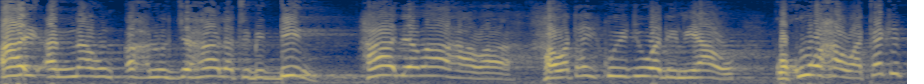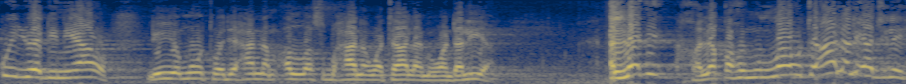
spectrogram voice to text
ai annahum ahlul jahalati bid-din. Ha jamaa hawa hawataki kuijua dini yao kwa kuwa hawataki kuijua dini yao ndio moto wa jahannam Allah subhanahu wa ta'ala amewaandalia alladhi khalaqahum Allah ta'ala liajli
